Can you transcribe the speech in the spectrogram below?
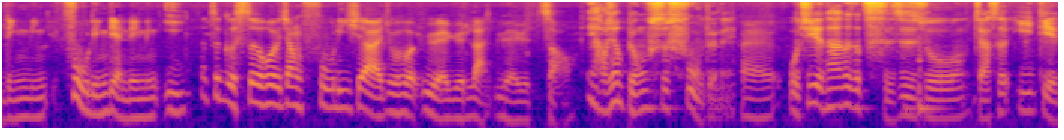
零零负零点零零一，那这个社会这样复利下来就会越来越烂，越来越糟。哎，好像不用是负的呢。哎，我记得他那个词是说，假设一点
